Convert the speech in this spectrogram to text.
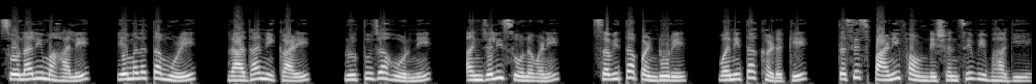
सोनाली महाले येमलता मुळे राधा निकाळे ऋतुजा होरणे अंजली सोनवणे सविता पंडुरे वनिता खडके तसेच पाणी फाउंडेशनचे विभागीय.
